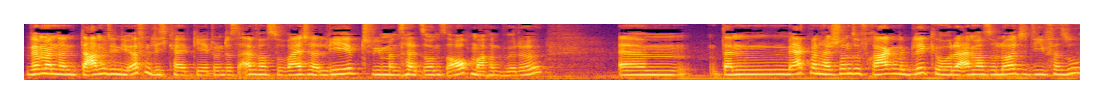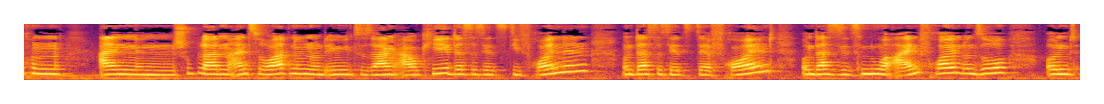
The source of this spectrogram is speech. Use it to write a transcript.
wenn man dann damit in die Öffentlichkeit geht und das einfach so weiterlebt, wie man es halt sonst auch machen würde, ähm, dann merkt man halt schon so fragende Blicke oder einfach so Leute, die versuchen, einen in Schubladen einzuordnen und irgendwie zu sagen, ah, okay, das ist jetzt die Freundin und das ist jetzt der Freund und das ist jetzt nur ein Freund und so. Und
